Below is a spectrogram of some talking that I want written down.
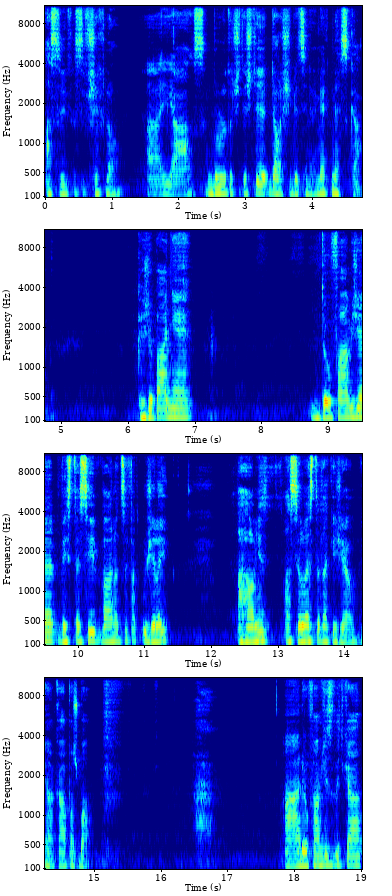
asi, asi všechno. A já budu dotočit ještě další věci, nevím jak dneska. Každopádně doufám, že vy jste si Vánoce fakt užili. A hlavně a Silvestr taky, že jo? Nějaká pařba. A doufám, že se teďka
